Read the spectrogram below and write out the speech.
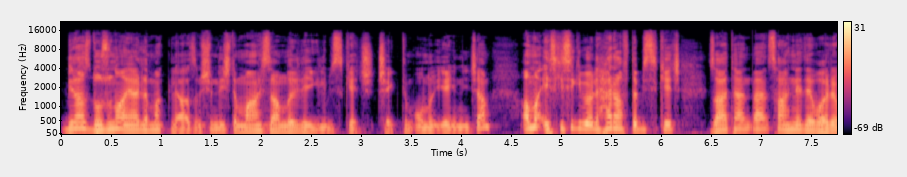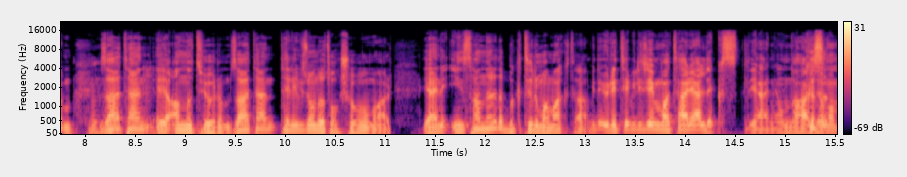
biraz dozunu ayarlamak lazım. Şimdi işte maaş zamları ile ilgili bir skeç çektim. Onu yayınlayacağım. Ama eskisi gibi öyle her hafta bir skeç. Zaten ben sahnede varım. Zaten e, anlatıyorum. Zaten televizyonda talk show'um var. Yani insanları da bıktırmamakta. Bir de üretebileceğim materyal de kısıtlı yani. Onu da harcamamak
